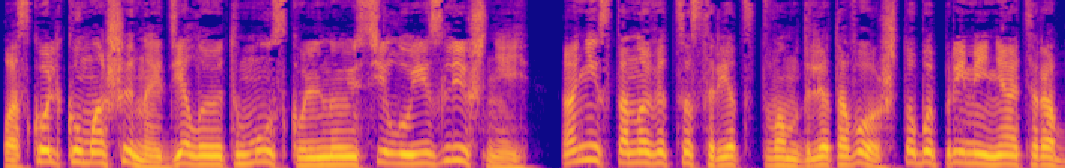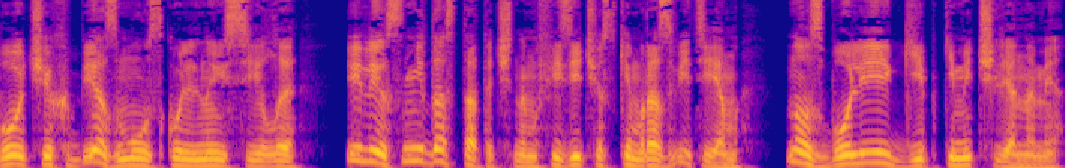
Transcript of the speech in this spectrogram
Поскольку машины делают мускульную силу излишней, они становятся средством для того, чтобы применять рабочих без мускульной силы, или с недостаточным физическим развитием, но с более гибкими членами.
